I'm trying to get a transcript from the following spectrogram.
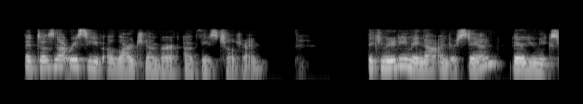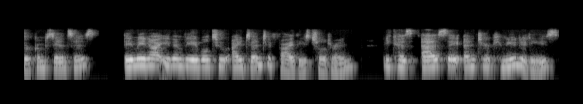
that does not receive a large number of these children. The community may not understand their unique circumstances. They may not even be able to identify these children because as they enter communities,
